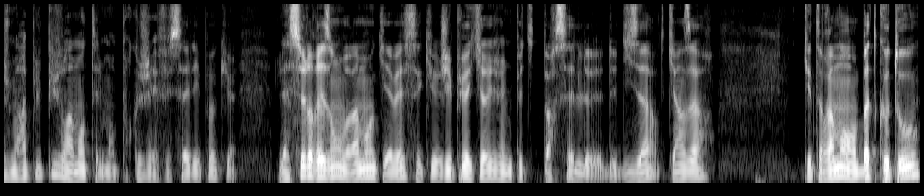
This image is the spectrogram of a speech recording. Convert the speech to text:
je me rappelle plus vraiment tellement pourquoi j'avais fait ça à l'époque. La seule raison vraiment qu'il y avait, c'est que j'ai pu acquérir une petite parcelle de 10 arts, de 15 arts, qui était vraiment en bas de coteau,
